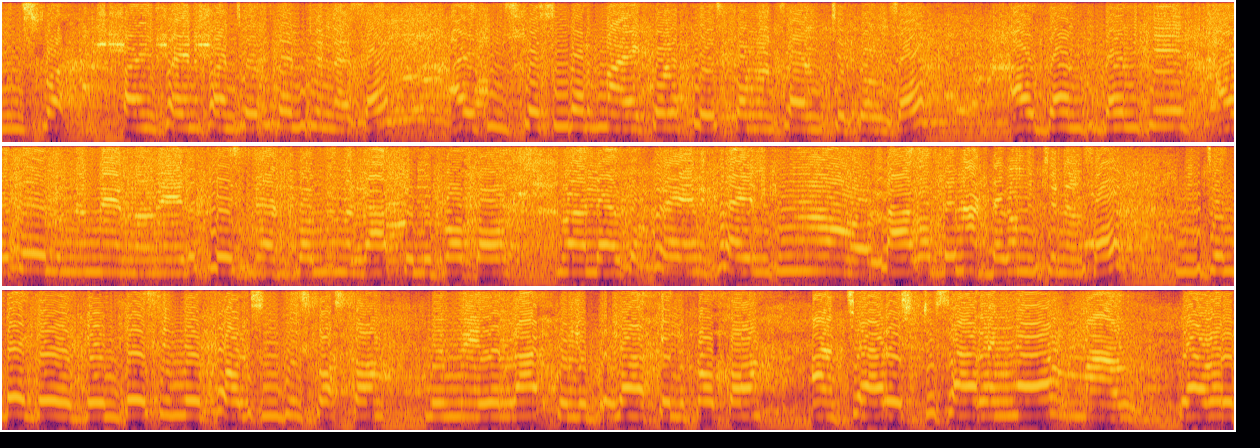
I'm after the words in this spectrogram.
మున్సిపల్ పైన పైన పంచాయతీ ఉన్నాయి సార్. అవి తీసుకొచ్చిన తర్వాత మా కూడా తీసుకోమని సార్ అని చెప్పాం సార్. అది దానికి దానికి అయితే మేము మేము ఏదో కేసు కట్టుకొని మేము లాక్ వెళ్ళిపోతాం. వాళ్ళు యొక్క ట్రైన్ ట్రైన్ లాగొద్దని అడ్డగా ఉంచినాం సార్. నుంచుంటే ఎంపీసీ మేము పాలసీ తీసుకొస్తాం మేము మీద కులిపిలా వెళ్ళి లాక్ అని చాలా ఇష్టసారంగా మా ఎవరి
